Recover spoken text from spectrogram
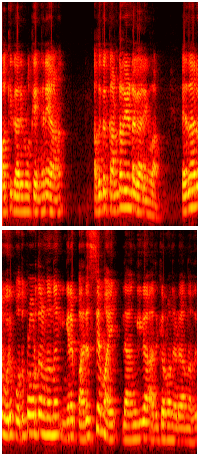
ബാക്കി കാര്യങ്ങളൊക്കെ എങ്ങനെയാണ്? അതൊക്കെ കണ്ടറിയേണ്ട കാര്യങ്ങളാണ്. ഏതായാലും ഒരു പൊതുപ്രവർത്തകരിൽ നിന്ന് ഇങ്ങനെ പരസ്യമായി ലൈംഗിക അതിക്രമം നേടുക എന്നത്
